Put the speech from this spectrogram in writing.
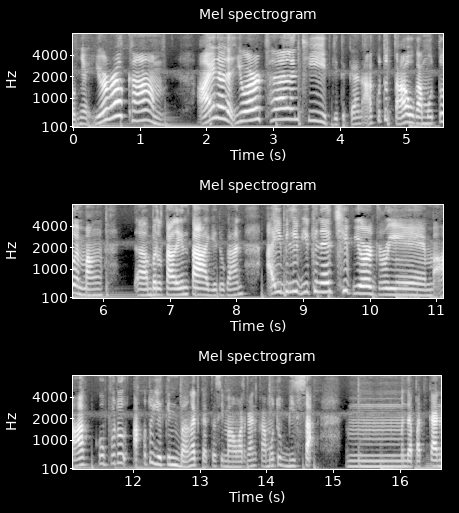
jawabnya, "You're welcome. I know that you are talented." gitu kan. Aku tuh tahu kamu tuh emang uh, bertalenta gitu kan. I believe you can achieve your dream. Aku tuh aku tuh yakin banget kata si Mawar kan, kamu tuh bisa um, mendapatkan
